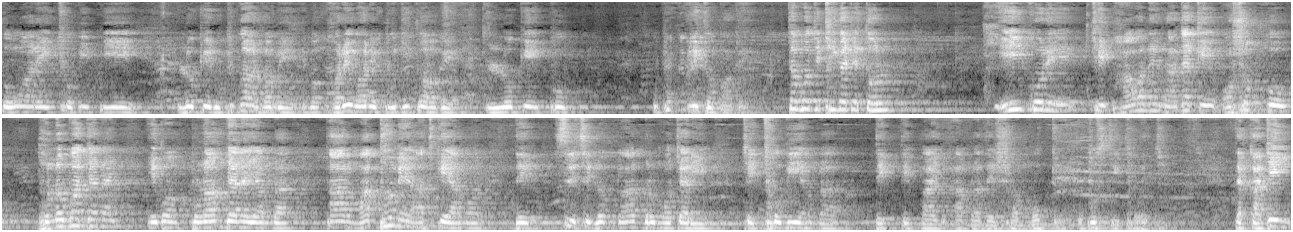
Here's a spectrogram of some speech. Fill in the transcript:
তোমার এই ছবি পেয়ে লোকের উপকার হবে এবং ঘরে ঘরে পূজিত হবে, লোকে খুব উপকৃত পাবে। তা বলছে, ঠিক আছে, তোল। এই করে সেই ভাওয়ালের রাজাকে অসংখ্য ধন্যবাদ জানাই। এবং প্রণাম জানাই আমরা। তার মাধ্যমে আজকে আমাদের শ্রী শ্রী লোকনাথ ব্রহ্মচারী যে ছবি আমরা দেখতে পাই আমাদের সম্মুখে উপস্থিত হয়েছে। তা কাজেই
